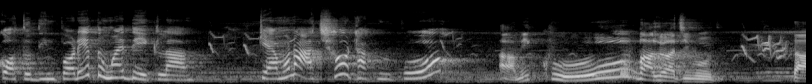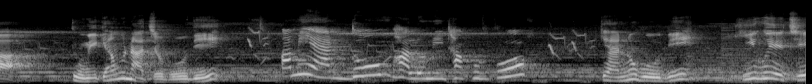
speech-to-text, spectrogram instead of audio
কতদিন পরে তোমায় দেখলাম। কেমন আছো ঠাকুরপো? আমি খুব ভালো আছি বৌদি। তা তুমি কেমন আছো বৌদি? আমি একদম ভালো নেই ঠাকুরপো। কেন বৌদি? কি হয়েছে?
